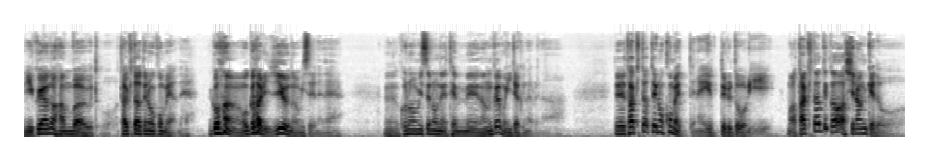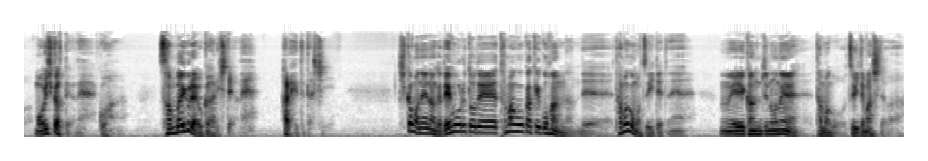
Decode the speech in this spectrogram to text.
肉屋のハンバーグと炊きたての米やね。ご飯おかわり自由のお店でね。うん、このお店のね、店名何回も言いたくなるな。で、炊きたての米ってね、言ってる通り、まあ炊きたてかは知らんけど、まあ美味しかったよね、ご飯。3倍ぐらいおかわりしたよね。腹減ってたし。しかもね、なんかデフォルトで卵かけご飯なんで、卵もついててね、うん、ええ感じのね、卵ついてましたわ。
